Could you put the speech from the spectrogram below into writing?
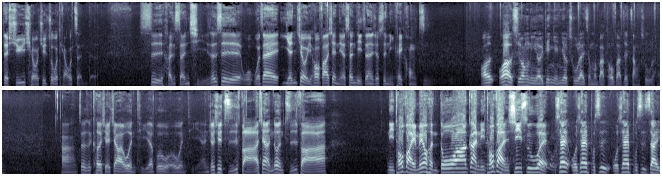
的需求去做调整的。是很神奇，这是我我在研究以后发现，你的身体真的就是你可以控制。我我好希望你有一天研究出来怎么把头发再长出来。啊，这是科学家的问题，那不是我的问题啊！你就去植发，现在很多人植发，你头发也没有很多啊，干你头发很稀疏哎！现在我现在不是，我现在不是在，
